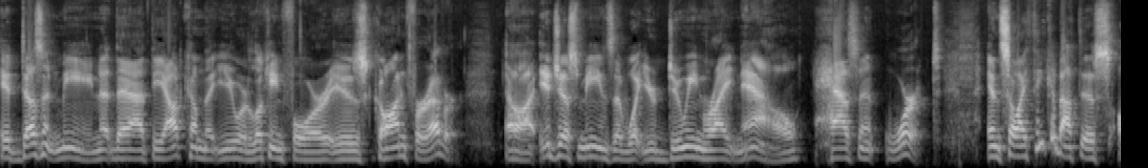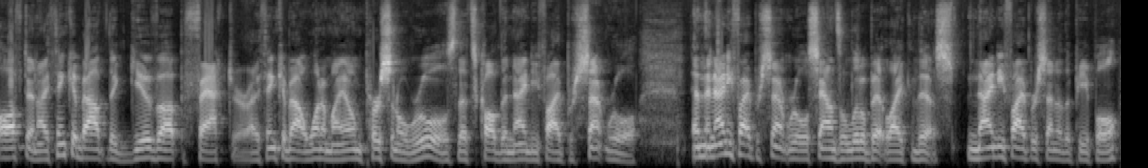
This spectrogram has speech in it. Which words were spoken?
it doesn't mean that the outcome that you are looking for is gone forever. Uh, it just means that what you're doing right now hasn't worked. And so I think about this often. I think about the give up factor. I think about one of my own personal rules that's called the 95% rule. And the 95% rule sounds a little bit like this 95% of the people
